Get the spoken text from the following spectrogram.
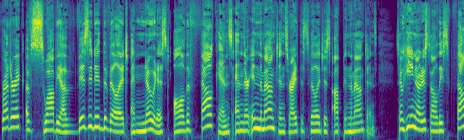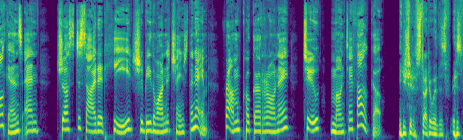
Frederick of Swabia visited the village and noticed all the falcons, and they're in the mountains, right? This village is up in the mountains. So he noticed all these falcons and just decided he should be the one to change the name from Coccorone to Monte Falco. He should have started with his, his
